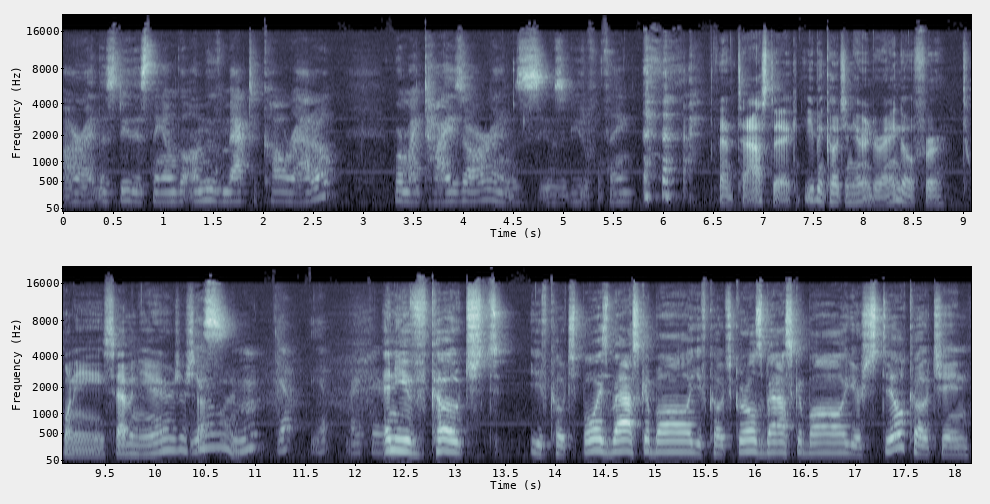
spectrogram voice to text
all right, let's do this thing. I'm go- I'm moving back to Colorado, where my ties are, and it was it was a beautiful thing. Fantastic. You've been coaching here in Durango for 27 years or so. yes. hmm Yep. Yep. Right there. And you've coached you've coached boys basketball, you've coached girls basketball, you're still coaching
